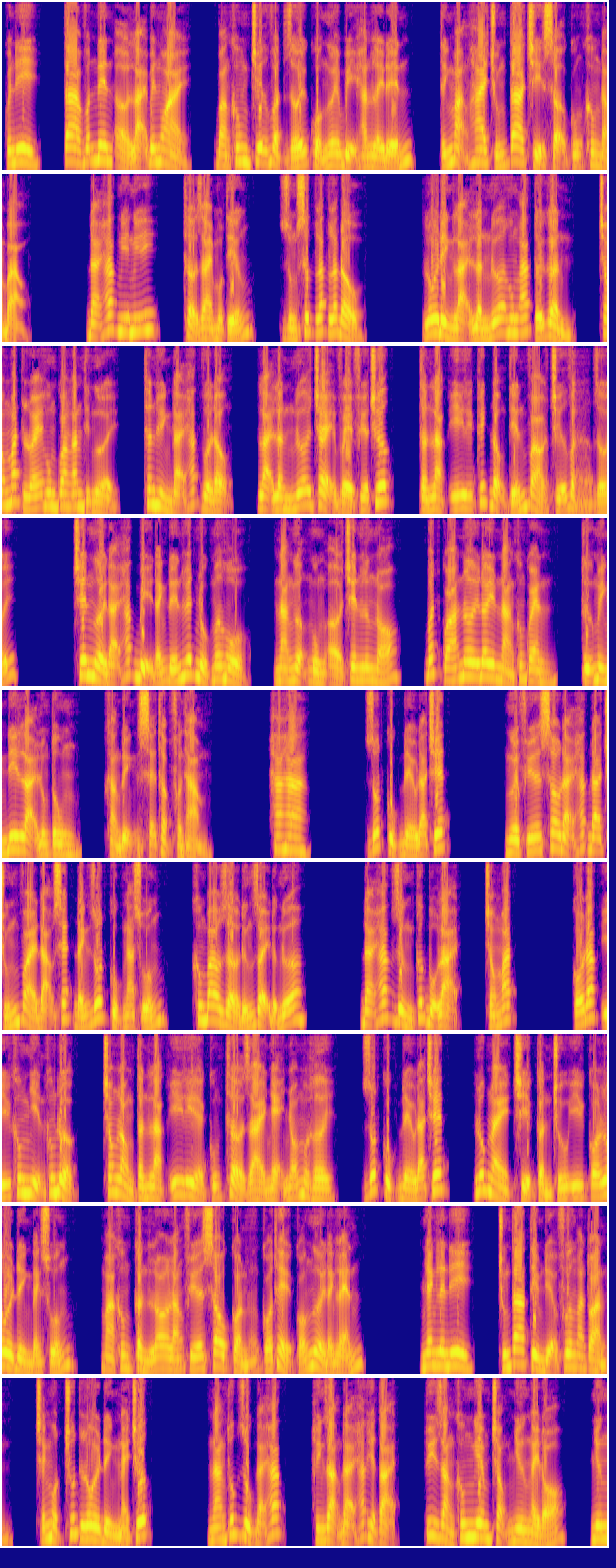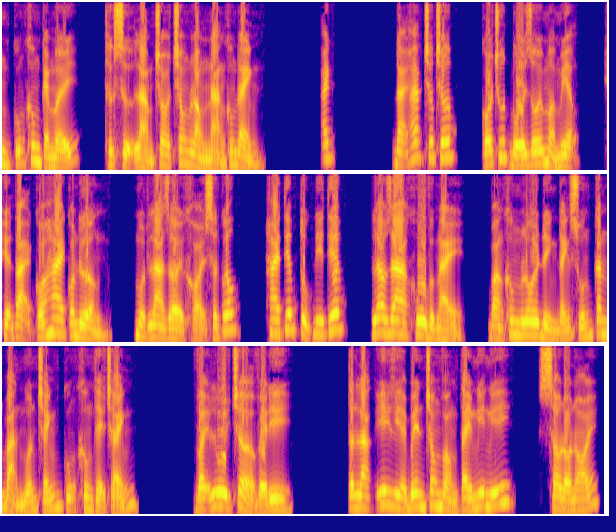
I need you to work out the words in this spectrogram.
Quên đi, ta vẫn nên ở lại bên ngoài, bằng không chữ vật giới của ngươi bị hắn lấy đến, tính mạng hai chúng ta chỉ sợ cũng không đảm bảo. Đại hắc nghĩ nghĩ, thở dài một tiếng, dùng sức lắc lắc đầu. Lôi đình lại lần nữa hung ác tới gần, trong mắt lóe hung quang ăn thịt người, thân hình đại hắc vừa động, lại lần nữa chạy về phía trước, tần lạc y kích động tiến vào chữ vật giới. Trên người đại hắc bị đánh đến huyết nhục mơ hồ, nàng ngượng ngùng ở trên lưng nó, bất quá nơi đây nàng không quen, tự mình đi lại lung tung, khẳng định sẽ thập phần thảm. Ha ha! Rốt cục đều đã chết. Người phía sau đại hắc đã trúng vài đạo xét đánh rốt cục ngã xuống, không bao giờ đứng dậy được nữa. Đại hắc dừng cước bộ lại, trong mắt. Có đắc ý không nhịn không được, trong lòng tần lạc y đi cũng thở dài nhẹ nhõm một hơi, rốt cục đều đã chết, lúc này chỉ cần chú ý có lôi đình đánh xuống, mà không cần lo lắng phía sau còn có thể có người đánh lén. Nhanh lên đi, chúng ta tìm địa phương an toàn, tránh một chút lôi đình này trước. Nàng thúc giục đại hắc, hình dạng đại hắc hiện tại, tuy rằng không nghiêm trọng như ngày đó, nhưng cũng không kém mấy, thực sự làm cho trong lòng nàng không đành. Ách! Đại hắc chớp chớp, có chút bối rối mở miệng, hiện tại có hai con đường, một là rời khỏi sơn cốc, hai tiếp tục đi tiếp, lao ra khu vực này, bằng không lôi đỉnh đánh xuống căn bản muốn tránh cũng không thể tránh. Vậy lui trở về đi. Tần lạc y gì bên trong vòng tay nghĩ nghĩ, sau đó nói.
